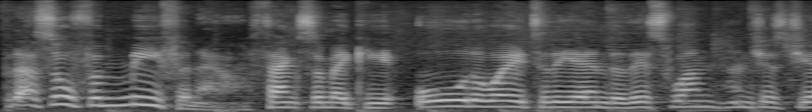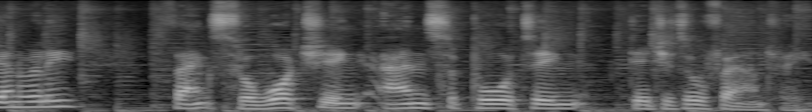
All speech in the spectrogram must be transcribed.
But that's all from me for now. Thanks for making it all the way to the end of this one, and just generally, thanks for watching and supporting Digital Foundry.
